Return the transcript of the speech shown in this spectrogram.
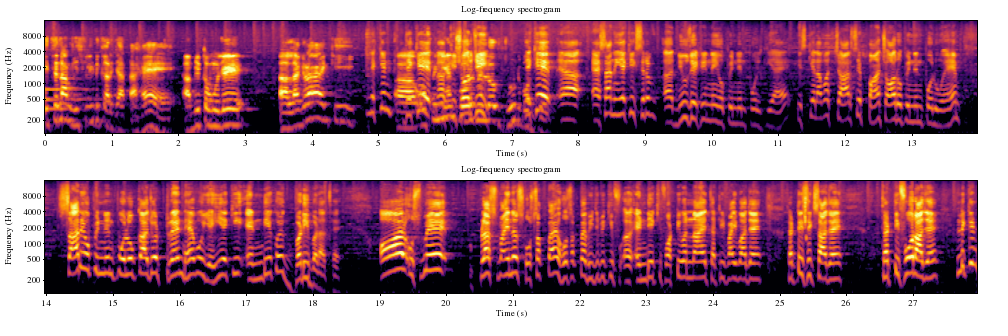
इतना मिसलीड कर जाता है। अभी तो मुझे लग रहा है कि लेकिन देखिए किशोर जी लोग झूठ देखिए ऐसा नहीं है कि सिर्फ़ न्यूज़ 18 ने ओपिनियन पोल किया है। इसके अलावा चार से पाँच और ओपिनियन पोल हुए हैं। सारे ओपिनियन पोलों का जो ट्रेंड है वो यही है कि एनडीए को एक बड़ी बढ़त है। और उसमें प्लस माइनस हो सकता है हो सकता है बीजेपी की एनडीए की 41 ना आए 35 आ जाए 36 आ जाए। 34 आ जाए। लेकिन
